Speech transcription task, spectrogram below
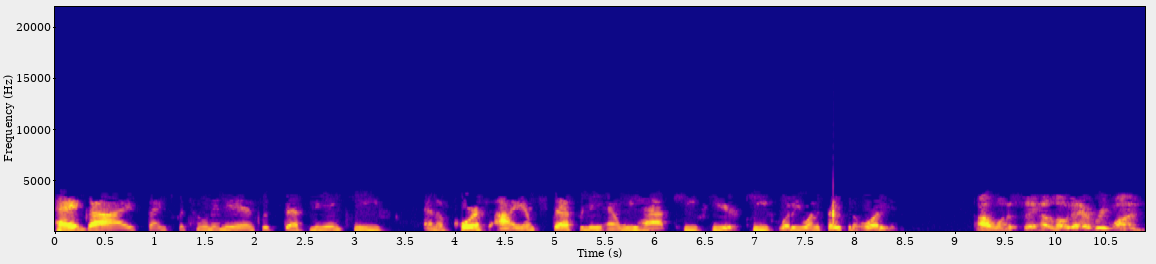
Hey guys, thanks for tuning in to Stephanie and Keith. And of course, I am Stephanie and we have Keith here. Keith, what do you want to say to the audience? I want to say hello to everyone.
